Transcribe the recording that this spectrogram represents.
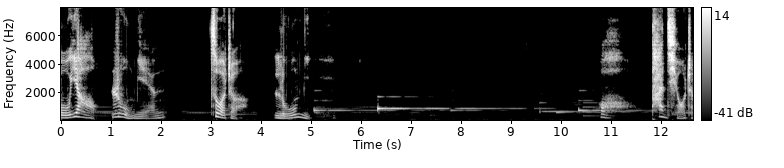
不要入眠。作者：卢米。哦，探求者，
